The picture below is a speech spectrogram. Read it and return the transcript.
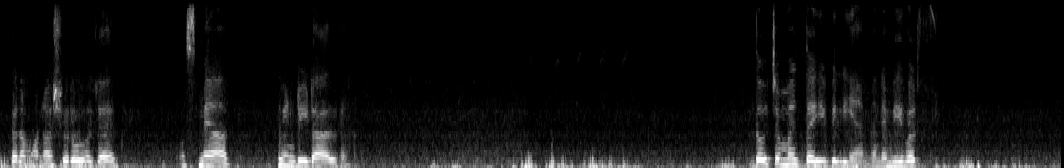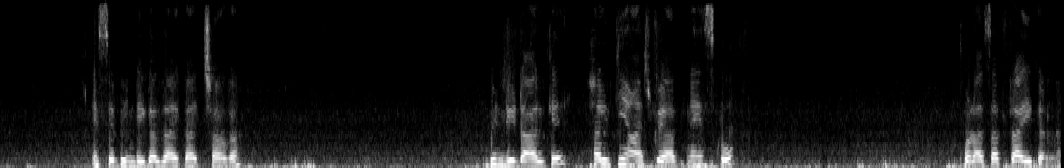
गर्म होना शुरू हो जाए, उसमें आप भिंडी डाल दें। दो चम्मच दही भी लिया है मैंने वीवर्स इससे भिंडी का जायका अच्छा होगा। भिंडी डाल के हल्की आँच पे आपने इसको थोड़ा सा फ्राई करना,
